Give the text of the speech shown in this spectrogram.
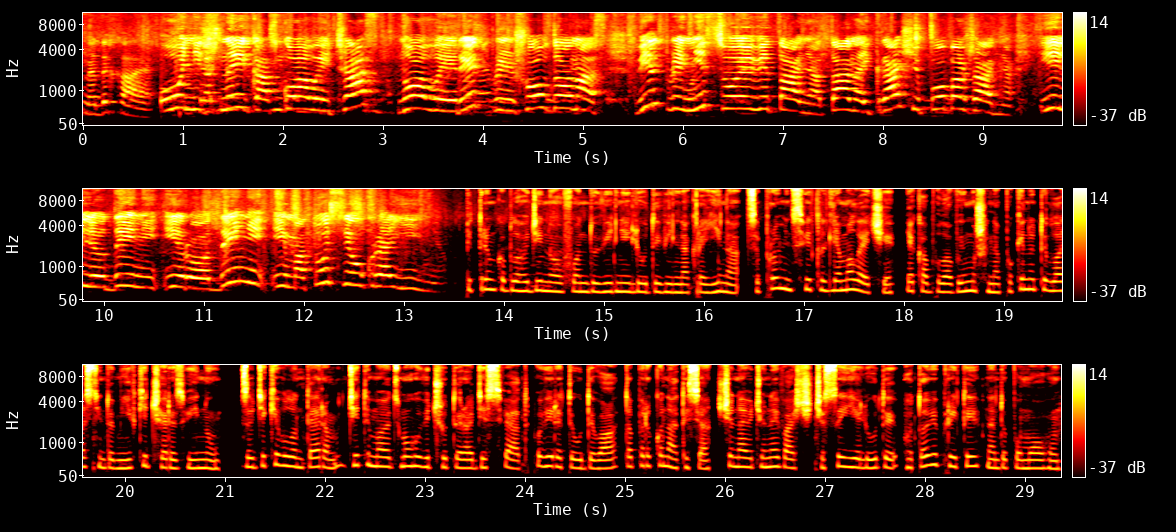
надихає. У нічний казковий час новий рік прийшов до нас. Він приніс своє вітання та найкращі побажання і людині, і родині, і матусі Україні. Підтримка благодійного фонду Вільні люди, вільна країна це промінь світла для малечі, яка була вимушена покинути власні домівки через війну. Завдяки волонтерам діти мають змогу відчути радість свят, повірити у дива та переконатися, що навіть у найважчі часи є люди, готові прийти на допомогу.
